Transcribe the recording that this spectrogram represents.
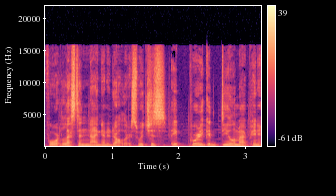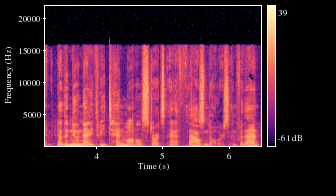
for less than $900, which is a pretty good deal in my opinion. Now the new 9310 model starts at $1,000, and for that,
